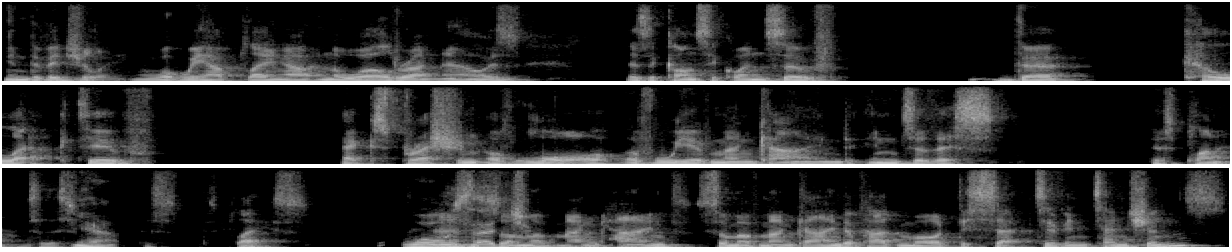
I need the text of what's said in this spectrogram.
individually. And what we have playing out in the world right now is is a consequence of the collective expression of law of we of mankind into this this planet, into this Yeah. this, this place. What was that? Some ju- of mankind, some of mankind have had more deceptive intentions,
